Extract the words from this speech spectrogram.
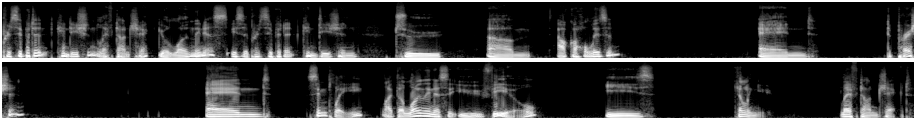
precipitant condition left unchecked. Your loneliness is a precipitant condition to um, alcoholism and depression and simply like the loneliness that you feel is killing you left unchecked.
